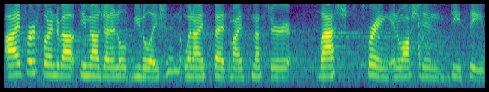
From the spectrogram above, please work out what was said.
I first learned about female genital mutilation when I spent my semester last spring in Washington, D.C.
